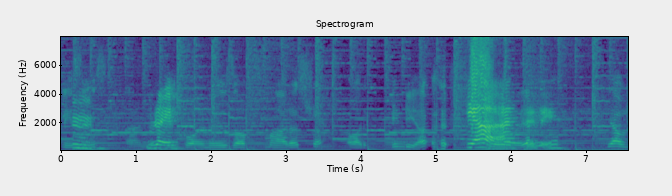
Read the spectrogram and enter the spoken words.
places mm. and different Right. corners of Maharashtra or India. yeah So, yeah. yeah,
